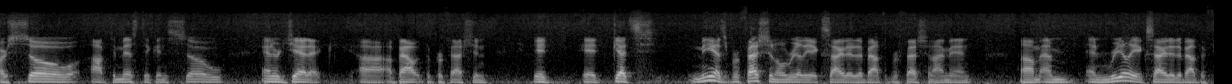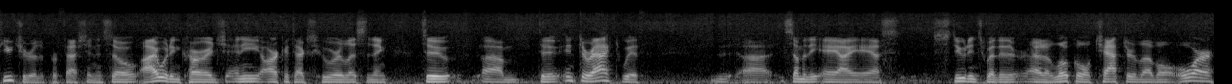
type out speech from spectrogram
are so optimistic and so energetic uh, about the profession, it it gets me as a professional really excited about the profession I'm in, um, and and really excited about the future of the profession. And so I would encourage any architects who are listening to um, to interact with uh, some of the AIAS students, whether at a local chapter level or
